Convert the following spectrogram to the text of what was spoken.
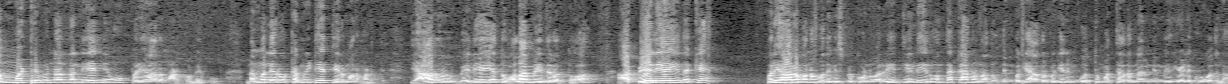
ನಮ್ಮ ಟ್ರಿಬ್ಯುನಲ್ನಲ್ಲಿಯೇ ನೀವು ಪರಿಹಾರ ಮಾಡ್ಕೋಬೇಕು. ನಮ್ಮಲ್ಲಿರುವ ಕಮಿಟಿಯೇ ತೀರ್ಮಾನ ಮಾಡುತ್ತೆ. ಯಾರು ಬೇಲಿಯೇ ಎದ್ದು ಹೊಲ ಮೇಯ್ದಿರತ್ತೋ ಆ ಬೇಲಿಯ ಇದಕ್ಕೆ ಪರಿಹಾರವನ್ನು ಒದಗಿಸಬೇಕು ಅನ್ನುವ ರೀತಿಯಲ್ಲಿ ಇರುವಂಥ ಕಾನೂನು. ಅದು ನಿಮ್ಮ ಬಗ್ಗೆ, ಅದ್ರ ಬಗ್ಗೆ ನಿಮ್ಗೆ ಗೊತ್ತು, ಮತ್ತೆ ಅದನ್ನು ನಾವು ನಿಮಗೆ ಹೇಳಲಿಕ್ಕೆ ಹೋಗೋದಿಲ್ಲ.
